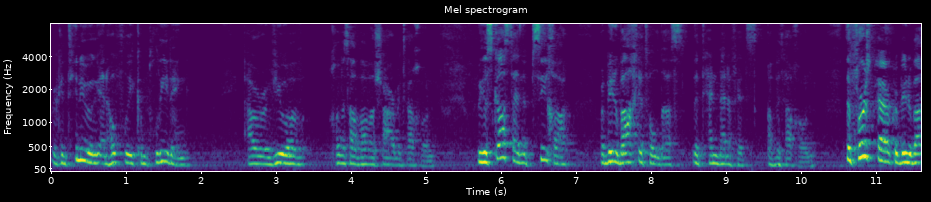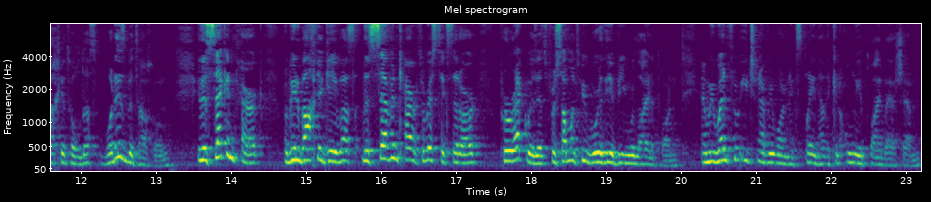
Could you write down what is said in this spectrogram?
We're continuing and hopefully completing our review of Chovas Halvav Shar B'tachon. We discussed that in the Psicha, Rabbeinu Bachya told us the 10 benefits of B'tachon. The first parak, Rabbeinu Bachya told us what is B'tachon. In the second parak, Rabbeinu Bachya gave us the seven characteristics that are prerequisites for someone to be worthy of being relied upon. And we went through each and every one and explained how they can only apply by Hashem.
